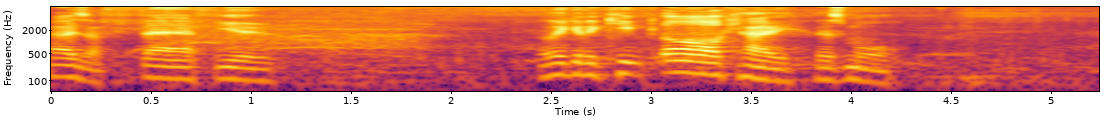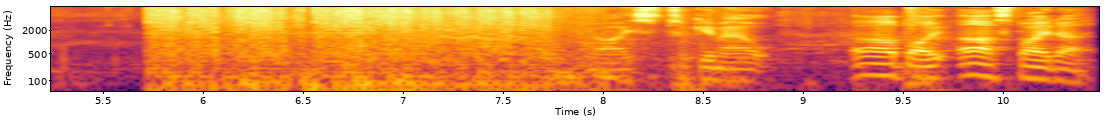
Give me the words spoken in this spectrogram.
That is a fair few. Are they going to keep... Oh, okay. There's more. Nice. Took him out. Oh, boy. Oh, spider.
